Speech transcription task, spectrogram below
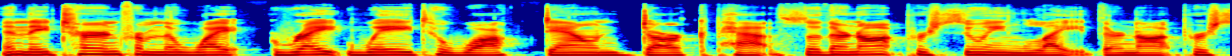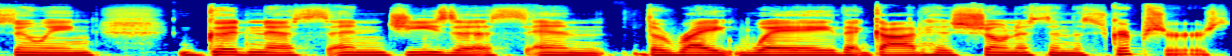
And they turn from the white, right way to walk down dark paths. So they're not pursuing light. They're not pursuing goodness and Jesus and the right way that God has shown us in the scriptures.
